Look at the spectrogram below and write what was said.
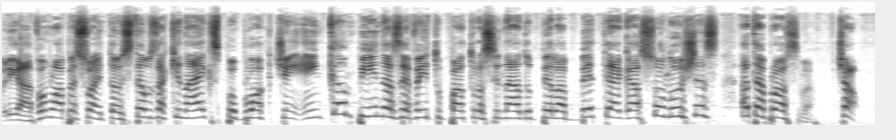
Obrigado. Vamos lá, pessoal. Então, estamos aqui na Expo Blockchain em Campinas, evento patrocinado pela BTH Solutions. Até a próxima. Tchau.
